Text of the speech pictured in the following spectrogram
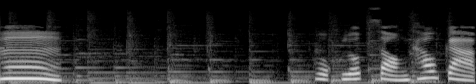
ห้าหกลบสองเท่ากับ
